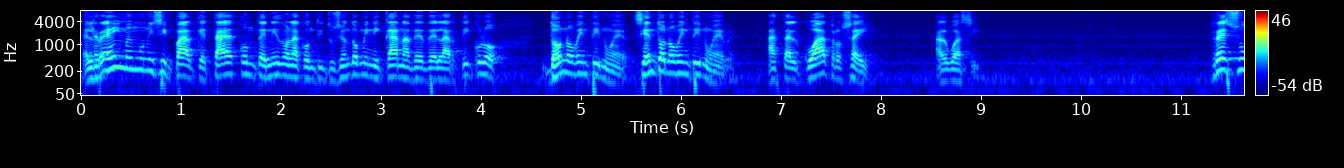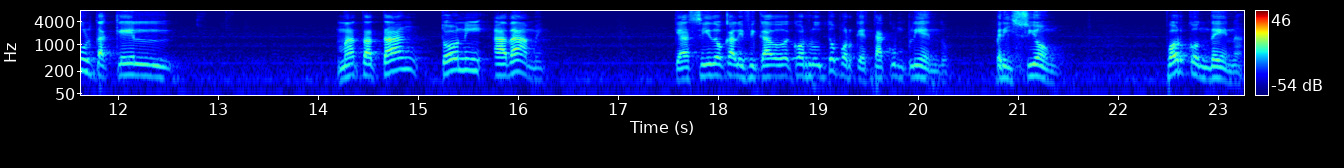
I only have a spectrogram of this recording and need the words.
El régimen municipal que está contenido en la Constitución Dominicana desde el artículo 299, 199 hasta el 46, algo así. Resulta que el Matatán Tony Adame, que ha sido calificado de corrupto porque está cumpliendo prisión por condena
